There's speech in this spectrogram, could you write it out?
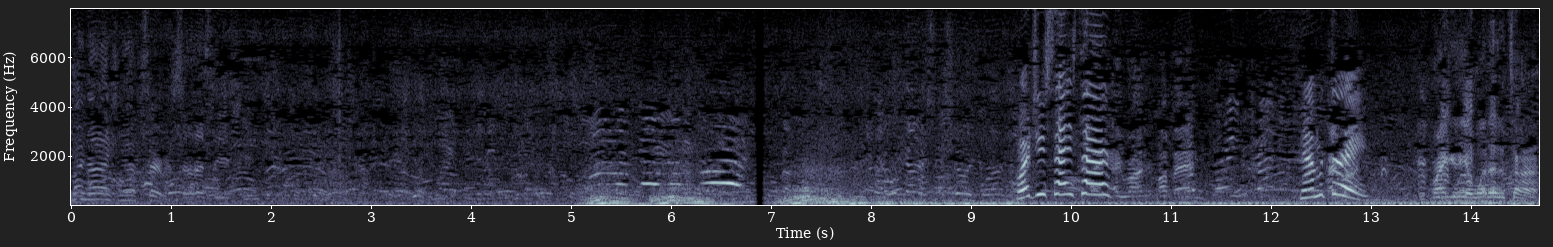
Might not actually have service, so that's the issue. What'd you say, sir? Hey, Ronnie, my bad. Number three. Bring it in one at a time.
